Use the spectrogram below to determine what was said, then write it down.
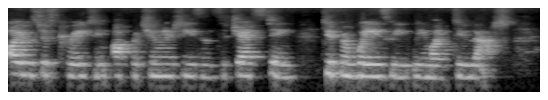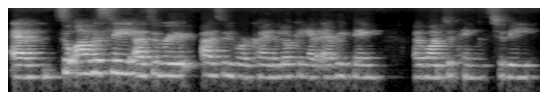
I was just creating opportunities and suggesting different ways we, we might do that. Um, so obviously, as we were as we were kind of looking at everything, I wanted things to be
